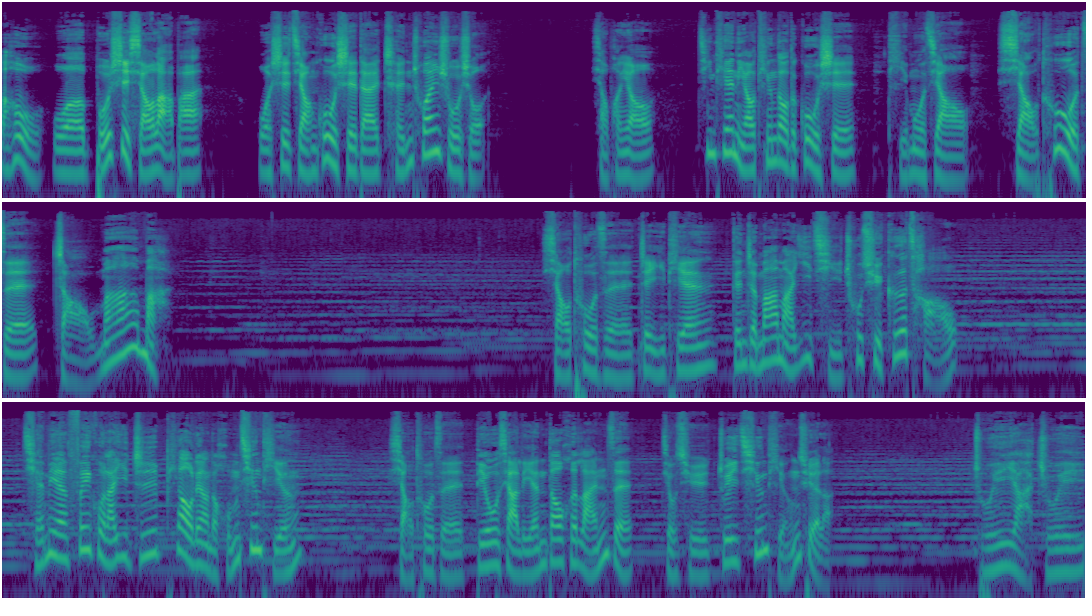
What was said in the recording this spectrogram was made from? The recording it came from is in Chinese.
哦，我不是小喇叭，我是讲故事的陈川叔叔。小朋友，今天你要听到的故事题目叫《小兔子找妈妈》。小兔子这一天跟着妈妈一起出去割草，前面飞过来一只漂亮的红蜻蜓，小兔子丢下镰刀和篮子。就去追蜻蜓去了。追呀追，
